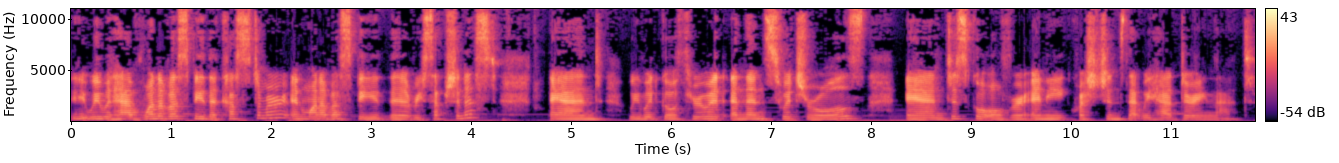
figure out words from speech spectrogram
we would have one of us be the customer and one of us be the receptionist and we would go through it and then switch roles and just go over any questions that we had during that.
